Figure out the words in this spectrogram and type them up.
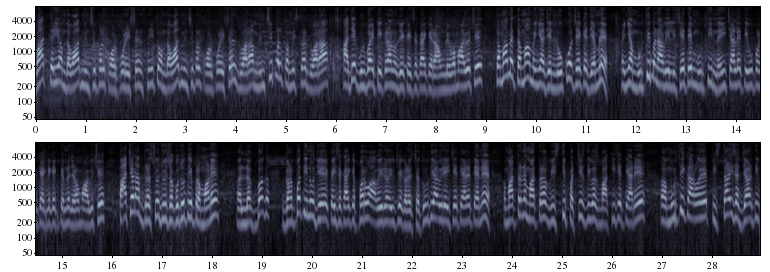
વાત કરીએ અમદાવાદ મ્યુનિસિપલ કોર્પોરેશન્સની, તો અમદાવાદ મ્યુનિસિપલ કોર્પોરેશન દ્વારા મ્યુનિસિપલ કમિશનર દ્વારા આજે ગુલબાઈ ટેકરાનો જે કહી શકાય કે રાઉન્ડ લેવામાં આવ્યો છે. તમામે તમામ અહીંયા જે લોકો છે કે જેમણે અહીંયા મૂર્તિ બનાવેલી છે, તે મૂર્તિ નહીં ચાલે તેવું પણ ક્યાંક ને ક્યાંક તેમને જણાવવામાં આવ્યું છે. પાછળ આપ દ્રશ્યો જોઈ શકો છો તે પ્રમાણે લગભગ ગણપતિનું જે કહી શકાય કે પર્વ આવી રહ્યું છે, ગણેશ ચતુર્થી આવી રહી છે, ત્યારે તેને માત્ર ને માત્ર વીસથી પચીસ દિવસ બાકી છે, ત્યારે મૂર્તિકારોએ પિસ્તાળીસ હજારથી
